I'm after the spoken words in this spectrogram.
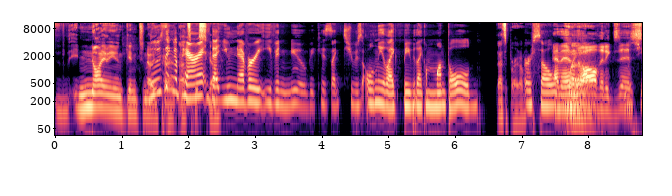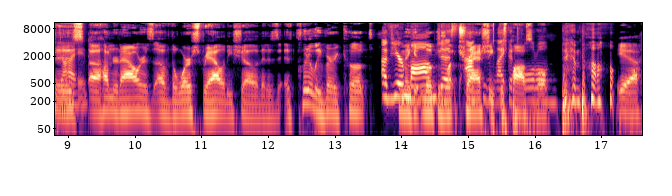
not even getting to know losing a parent scar. that you never even knew because like she was only like maybe like a month old that's brutal. or so. And then Well, all that exists is a hundred hours of the worst reality show that is, is clearly very cooked. of your make it mom look as, like, just trashy acting as a possible. total bimbo. Yeah,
